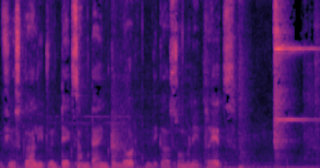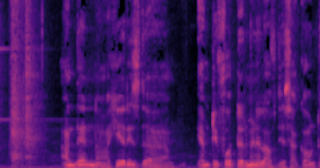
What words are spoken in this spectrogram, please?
If you scroll it will take some time to load because so many trades. And then uh, here is the mt4 terminal of this account.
